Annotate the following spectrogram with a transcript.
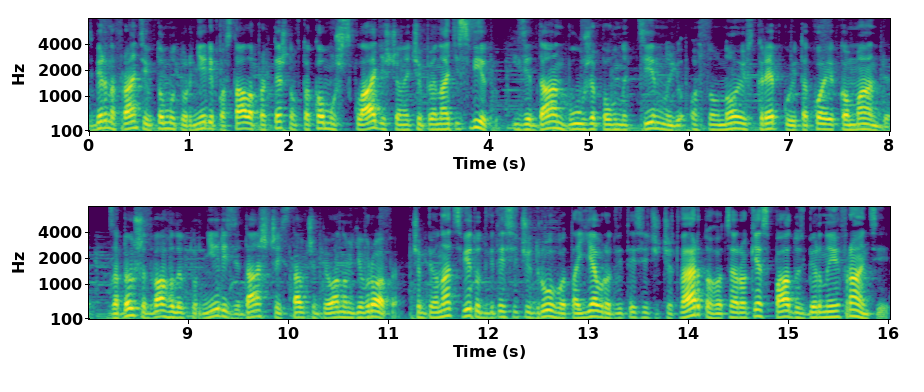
Збірна Франції в тому турнірі постала практично в такому ж складі, що на чемпіонаті світу. І Зідан був вже повноцінною основною скрипкою такої команди. Забивши два голи в турнірі, Зідан ще й став чемпіоном Європи. Чемпіонат світу 2002 та Євро 2004 це роки спаду збірної Франції.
